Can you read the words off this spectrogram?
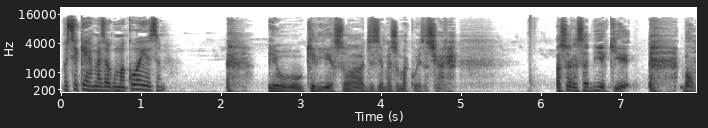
Você quer mais alguma coisa? Eu queria só dizer mais uma coisa, senhora. A senhora sabia que. Bom,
